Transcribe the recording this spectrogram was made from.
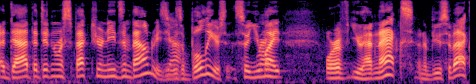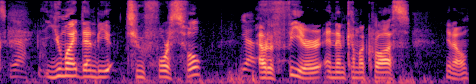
a dad that didn't respect your needs and boundaries. He was a bully, or so so you might, or if you had an ex, an abusive ex, Yeah. you might then be too forceful Yes. out of fear and then come across, you know,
